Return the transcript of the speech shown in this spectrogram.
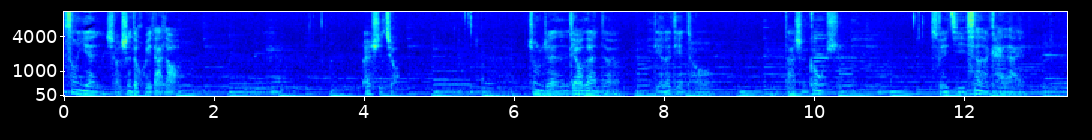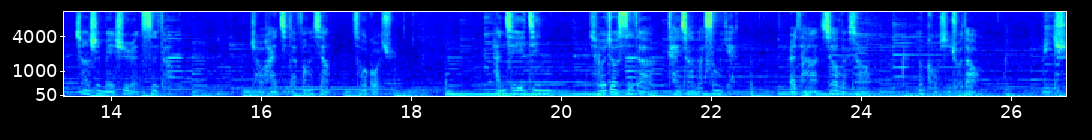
宋衍小声的回答道：“，二十九。”众人撩乱的点了点头，达成共识，随即散了开来，像是没事人似的，朝韩琦的方向凑过去。韩琦一惊，求救似的看向了宋妍，而他笑了笑，用口型说道：“没事。”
